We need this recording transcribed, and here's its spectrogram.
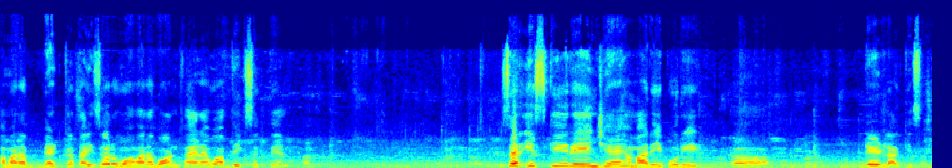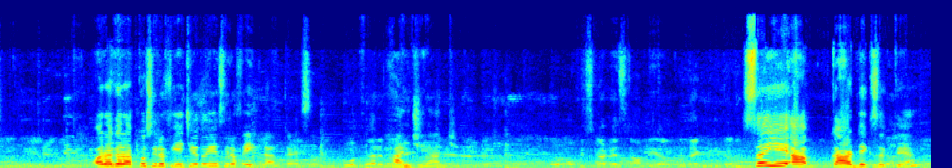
हमारा बेड का प्राइस है और वो हमारा बॉन्ड फायर है वो आप देख सकते हैं। हाँ सर इसकी रेंज है हमारी पूरी डेढ़ लाख की सर। और अगर आपको सिर्फ़ ये चाहिए तो ये सिर्फ़ एक लाख का है सर। हाँ जी हाँ जी। सर ये आप कार्ड देख सकते हैं।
